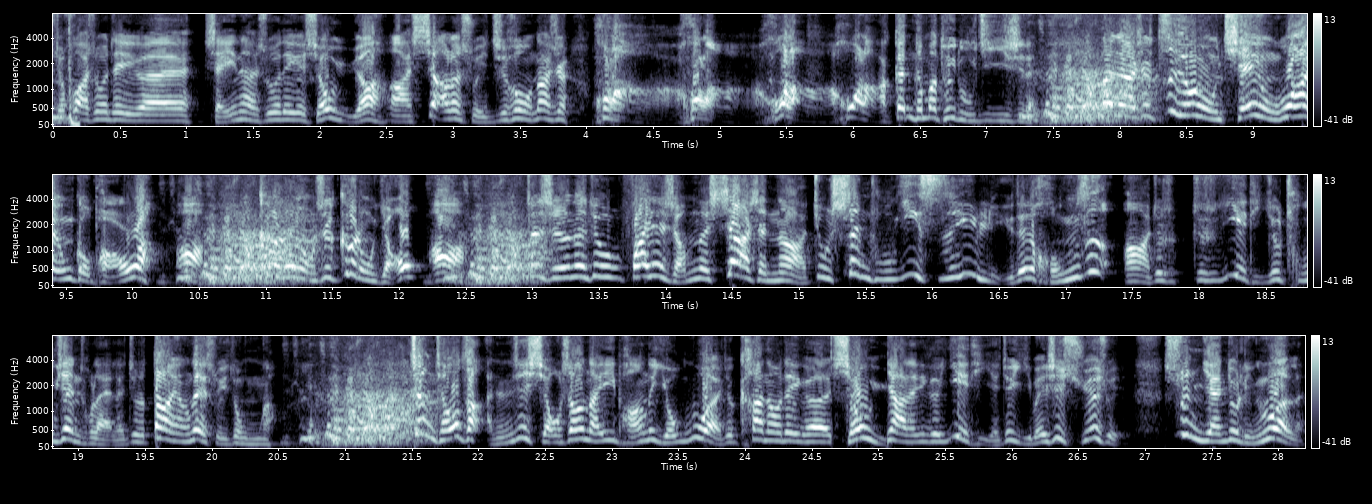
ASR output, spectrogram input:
这话说这个谁呢？说这个小雨啊啊，下了水之后那是哗啦哗啦哗啦哗啦，跟他妈推土机似的。那家是自由泳、潜泳、蛙泳、狗刨啊啊，各种泳是各种摇啊。这时呢，就发现什么呢？下身呢就渗出一丝一缕的红色啊，就是就是液体就出现出来了，就是荡漾在水中啊。正巧咋的呢？这小商在一旁的游过，就看到这个小雨下的这个液体，就以为是血水，瞬间就凌乱了。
